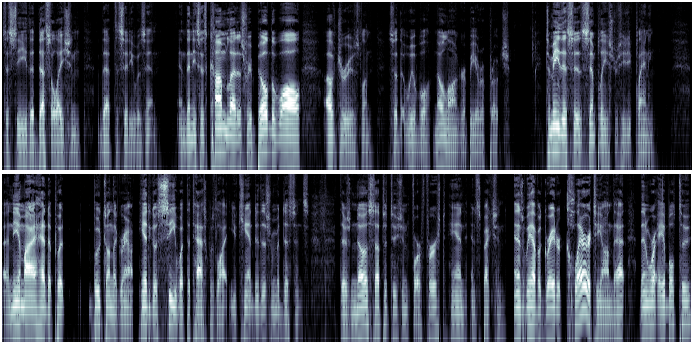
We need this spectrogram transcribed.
to see the desolation that the city was in. And then he says, Come, let us rebuild the wall of Jerusalem so that we will no longer be a reproach. To me, this is simply strategic planning. Uh, Nehemiah had to put boots on the ground. He had to go see what the task was like. You can't do this from a distance. There's no substitution for first hand inspection. And as we have a greater clarity on that, then we're able to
